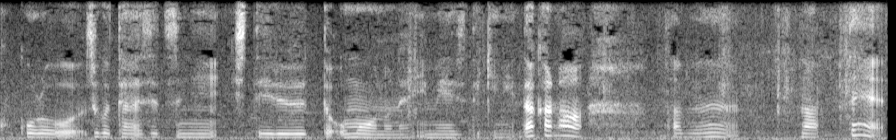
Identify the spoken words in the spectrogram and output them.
心をすごい大切にしてると思うのねイメージ的に。だから多分なって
